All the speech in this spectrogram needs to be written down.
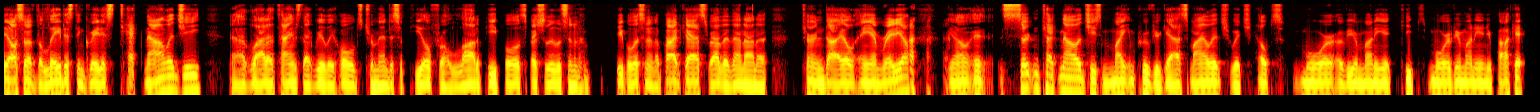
They also have the latest and greatest technology. Uh, a lot of times that really holds tremendous appeal for a lot of people, especially listening to people listening to podcasts rather than on a turn dial AM radio. you know, it, certain technologies might improve your gas mileage, which helps more of your money. It keeps more of your money in your pocket.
